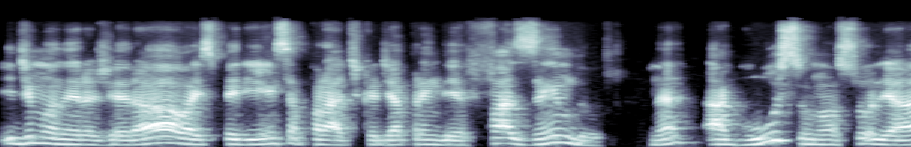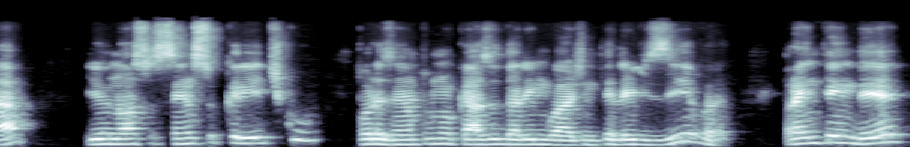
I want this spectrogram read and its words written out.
E, de maneira geral, a experiência prática de aprender fazendo né, aguça o nosso olhar e o nosso senso crítico, por exemplo, no caso da linguagem televisiva, para entender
